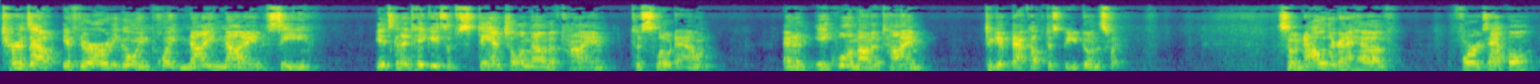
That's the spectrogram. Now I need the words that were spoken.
Turns out, if they're already going 0.99 C, it's going to take a substantial amount of time to slow down and an equal amount of time to get back up to speed going this way. So now they're going to have, for example,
